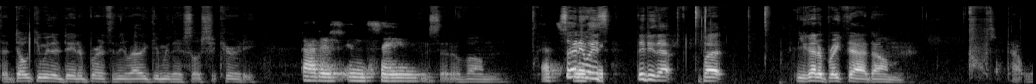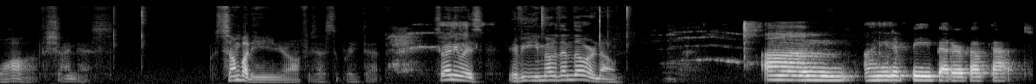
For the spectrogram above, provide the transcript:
that don't give me their date of birth and they rather give me their social security That is insane. instead of um That's so anyways crazy. they do that but you got to break that um that wall of shyness somebody in your office has to break that so anyways have you emailed them though or no Um, I need to be better about that.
